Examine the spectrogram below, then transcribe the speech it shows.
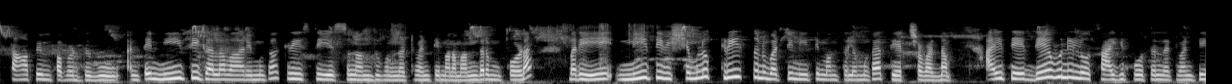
స్థాపింపబడదువు. అంటే నీతి గలవారిముగా క్రీస్తు యేసునందు ఉన్నటువంటి మనమందరం కూడా మరి నీతి విషయంలో క్రీస్తుని బట్టి నీతిమంతులముగా తీర్చబడ్డాం. అయితే దేవునిలో సాగిపోతున్నటువంటి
